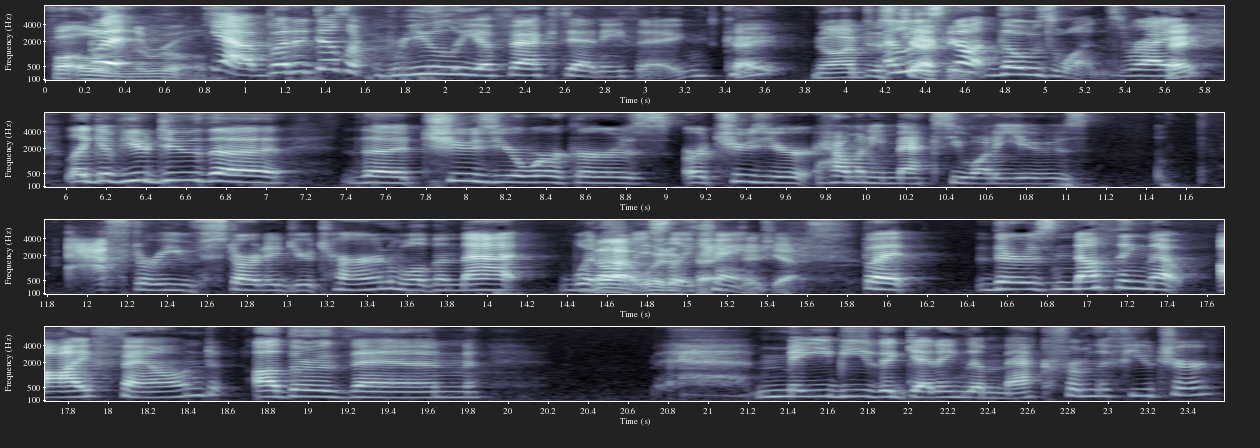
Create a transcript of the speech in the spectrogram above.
following but the rules. yeah, but it doesn't really affect anything. Okay. No, I'm just At checking. least not those ones, right? Okay. Like if you do the the choose your workers or choose your how many mechs you want to use after you've started your turn, well then that would that obviously affect change. it. Yes. But there's nothing that I found other than maybe the getting the mech from the future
